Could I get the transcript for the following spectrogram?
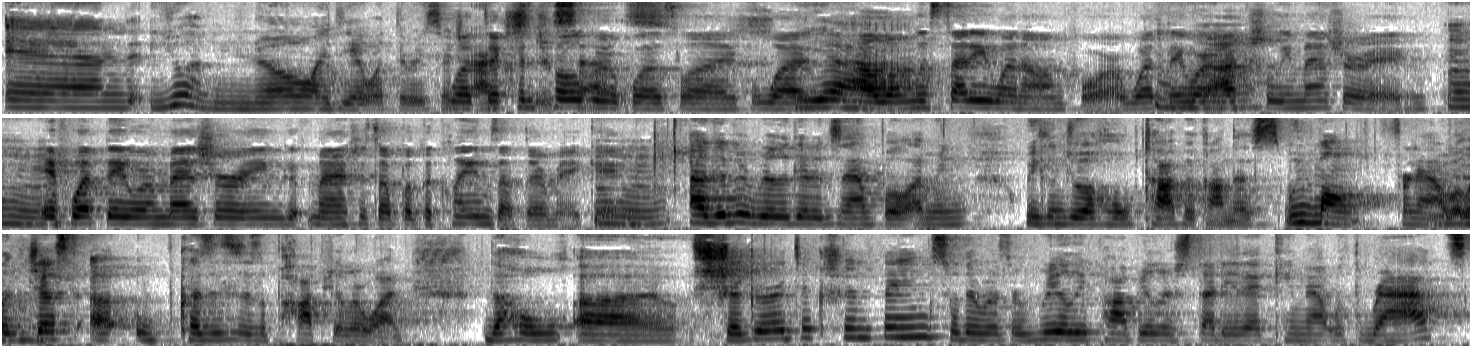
and you have no idea what the research what the control says. group was like, what yeah. how long the study went on for, what mm-hmm. they were mm-hmm. actually measuring, mm-hmm. if what they were measuring matches up with the claims that they're making. Mm-hmm. I'll give a really good example. I mean, we can do a whole topic on this. We won't for now, but like just because this is a popular one, the whole uh, sugar addiction thing. So there was a really popular study that came out with rats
